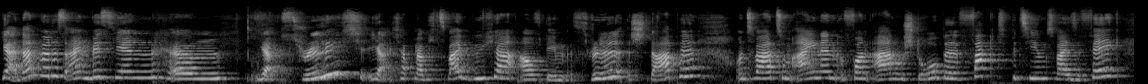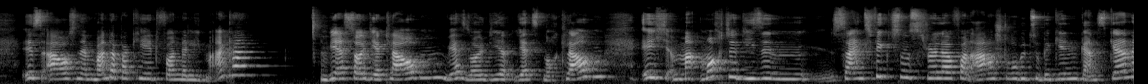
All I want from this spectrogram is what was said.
Ja, dann wird es ein bisschen ähm, ja, thrillig. Ja, ich habe, glaube ich, zwei Bücher auf dem Thrill-Stapel. Und zwar zum einen von Arno Strobel, Fakt bzw. Fake, ist aus einem Wanderpaket von der lieben Anka. Wer soll dir glauben? Wer soll dir jetzt noch glauben? Ich mochte diesen Science-Fiction-Thriller von Arno Strobel zu Beginn ganz gerne,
